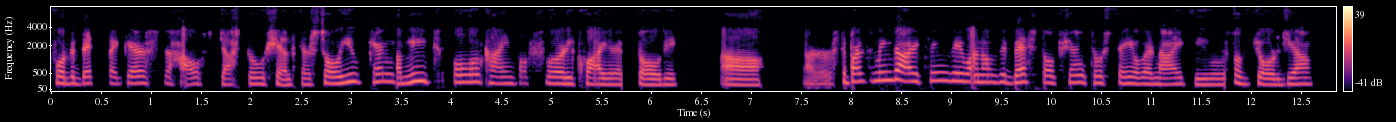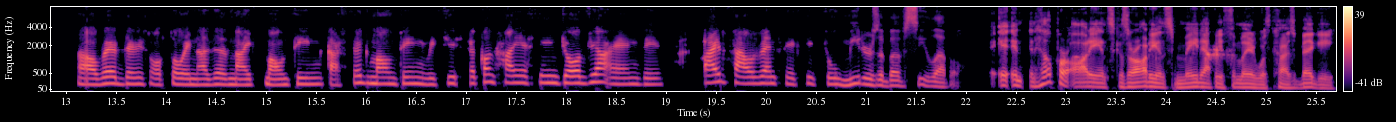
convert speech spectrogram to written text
for the backpackers, the house just to shelter. So you can meet all kinds of uh, requirements. So the uh, uh, I think, is one of the best options to stay overnight in of Georgia, uh, where there is also another nice mountain, Kazbek Mountain, which is second highest in Georgia and is 5,052 Meters above sea level. And, and help our audience, because our audience may not be familiar with Kazbegi.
